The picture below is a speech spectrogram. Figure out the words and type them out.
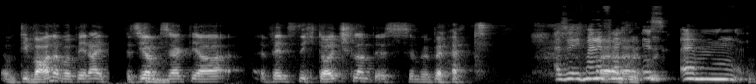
Und die waren aber bereit. Sie haben mhm. gesagt, ja, wenn es nicht Deutschland ist, sind wir bereit. Also ich meine, vielleicht äh, ist ähm,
